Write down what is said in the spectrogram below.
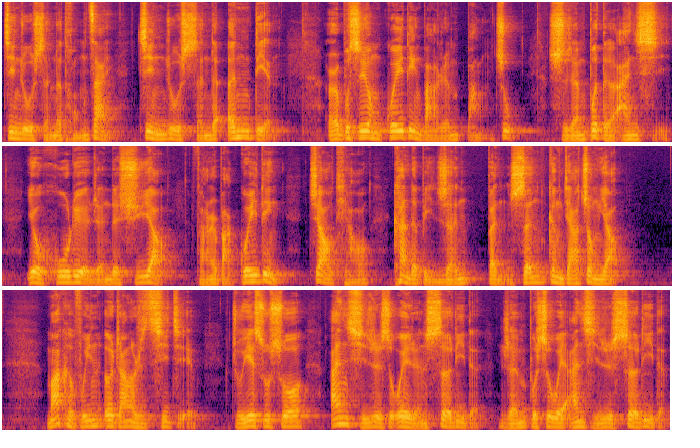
进入神的同在，进入神的恩典，而不是用规定把人绑住，使人不得安息，又忽略人的需要，反而把规定教条看得比人本身更加重要。马可福音二章二十七节，主耶稣说：“安息日是为人设立的，人不是为安息日设立的。”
